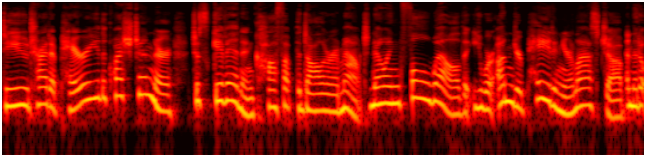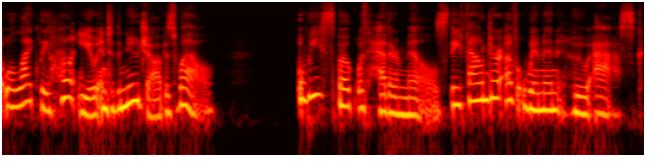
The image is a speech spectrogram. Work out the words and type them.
Do you try to parry the question or just give in and cough up the dollar amount, knowing full well that you were underpaid in your last job and that it will likely haunt you into the new job as well? We spoke with Heather Mills, the founder of Women Who Ask,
